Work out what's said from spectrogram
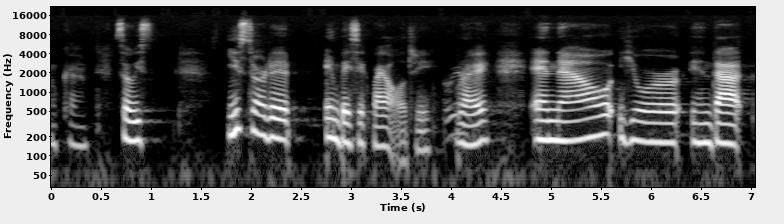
Okay. So you started in basic biology, oh, yeah. right? And now you're in that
